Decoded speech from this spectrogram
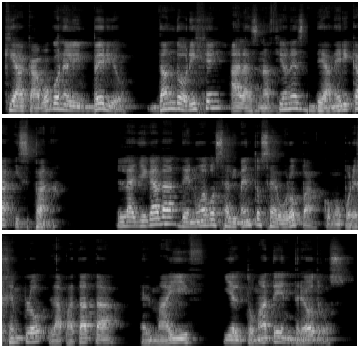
que acabó con el imperio dando origen a las naciones de América hispana. La llegada de nuevos alimentos a Europa, como por ejemplo la patata, el maíz y el tomate, entre otros.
